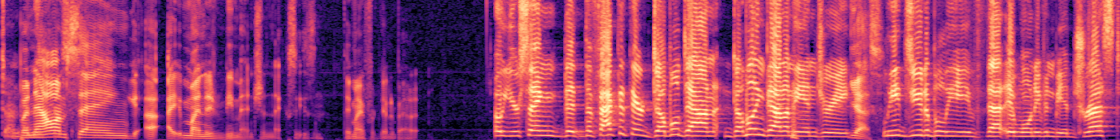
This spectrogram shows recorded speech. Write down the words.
done. but now I'm saying uh, it might even be mentioned next season. They might forget about it. Oh, you're saying that the fact that they're double down, doubling down on the injury, Yes. leads you to believe that it won't even be addressed.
